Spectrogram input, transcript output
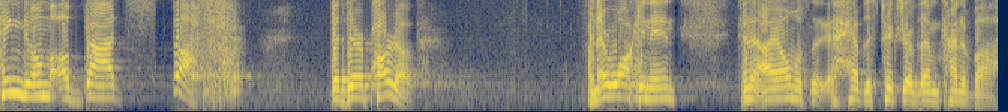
kingdom of God stuff that they're part of. And they're walking in, and I almost have this picture of them kind of uh,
